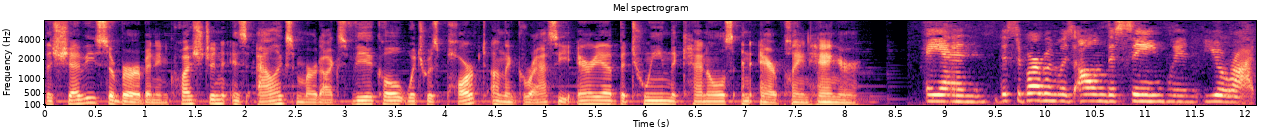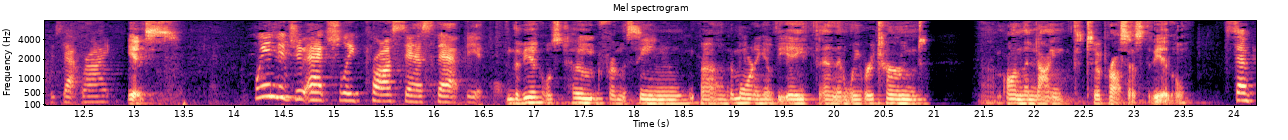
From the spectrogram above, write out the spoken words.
The Chevy Suburban in question is Alex Murdaugh's vehicle, which was parked on the grassy area between the kennels and airplane hangar. And the Suburban was on the scene when you arrived, is that right? Yes. When did you actually process that vehicle? The vehicle was towed from the scene uh, the morning of the 8th, and then we returned um, on the 9th to process the vehicle. So,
